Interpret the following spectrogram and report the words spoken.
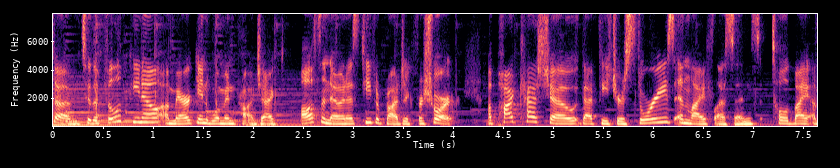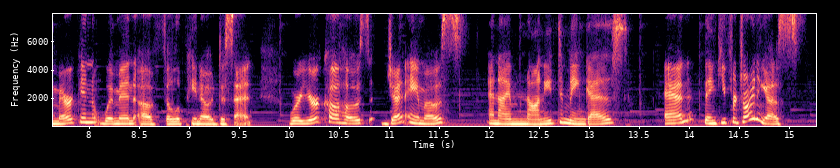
Welcome to the Filipino American Woman Project, also known as TIFA Project for short, a podcast show that features stories and life lessons told by American women of Filipino descent. We're your co hosts, Jen Amos. And I'm Nani Dominguez. And thank you for joining us.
